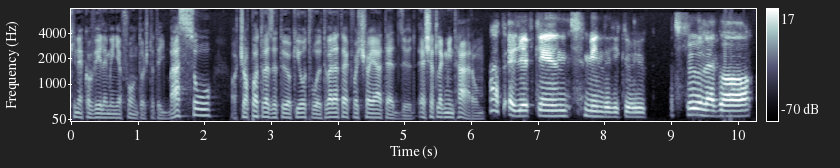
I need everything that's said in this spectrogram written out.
kinek a véleménye fontos? Tehát egy basszó, a csapatvezető, aki ott volt veletek, vagy saját edződ? Esetleg mind három? Hát egyébként mindegyik őjük. Hát főleg a,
